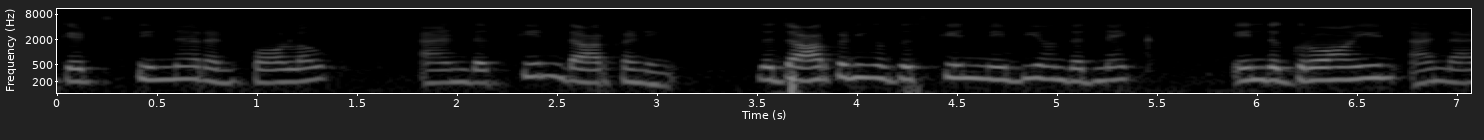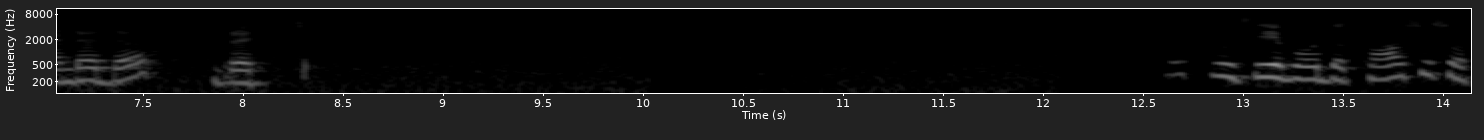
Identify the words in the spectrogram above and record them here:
gets thinner and fall out and skin darkening the darkening of the skin may be on the neck in the groin and under the breast Next, we'll see about the causes of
